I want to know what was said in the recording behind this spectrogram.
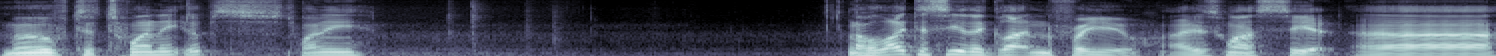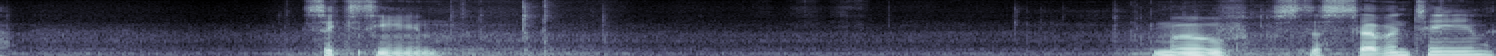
Move to 20. Oops, 20. I would like to see the gulon for you. I just want to see it. Uh, 16. Move to 17.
